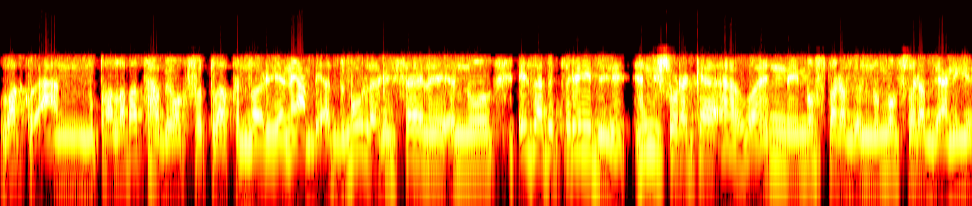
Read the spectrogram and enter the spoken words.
وق... عن مطالبتها بوقف إطلاق النار يعني عم بيقدموا لها رسالة إنه إذا بتريدي هن شركائها وهن مفترض إنه مفترض يعني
